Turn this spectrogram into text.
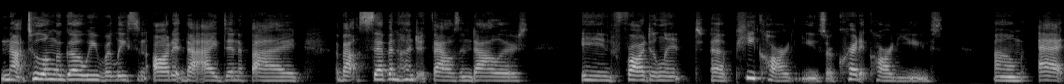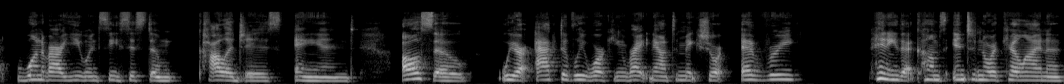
not too long ago, we released an audit that identified about $700,000 in fraudulent uh, P card use or credit card use um, at one of our UNC system colleges. And also, we are actively working right now to make sure every penny that comes into North Carolina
